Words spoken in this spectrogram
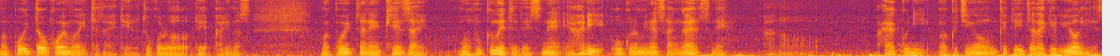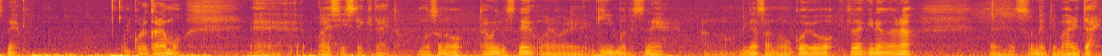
まあ、こういったお声もいただいているところであります、まあ、こういったね経済も含めてですねやはり多くの皆さんがですねあの早くにワクチンを受けていただけるようにですねこれからも、えー、邁進していきたいともうそのためにですね我々議員もですねあの皆さんのお声をいただきながら、えー、進めてまいりたい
